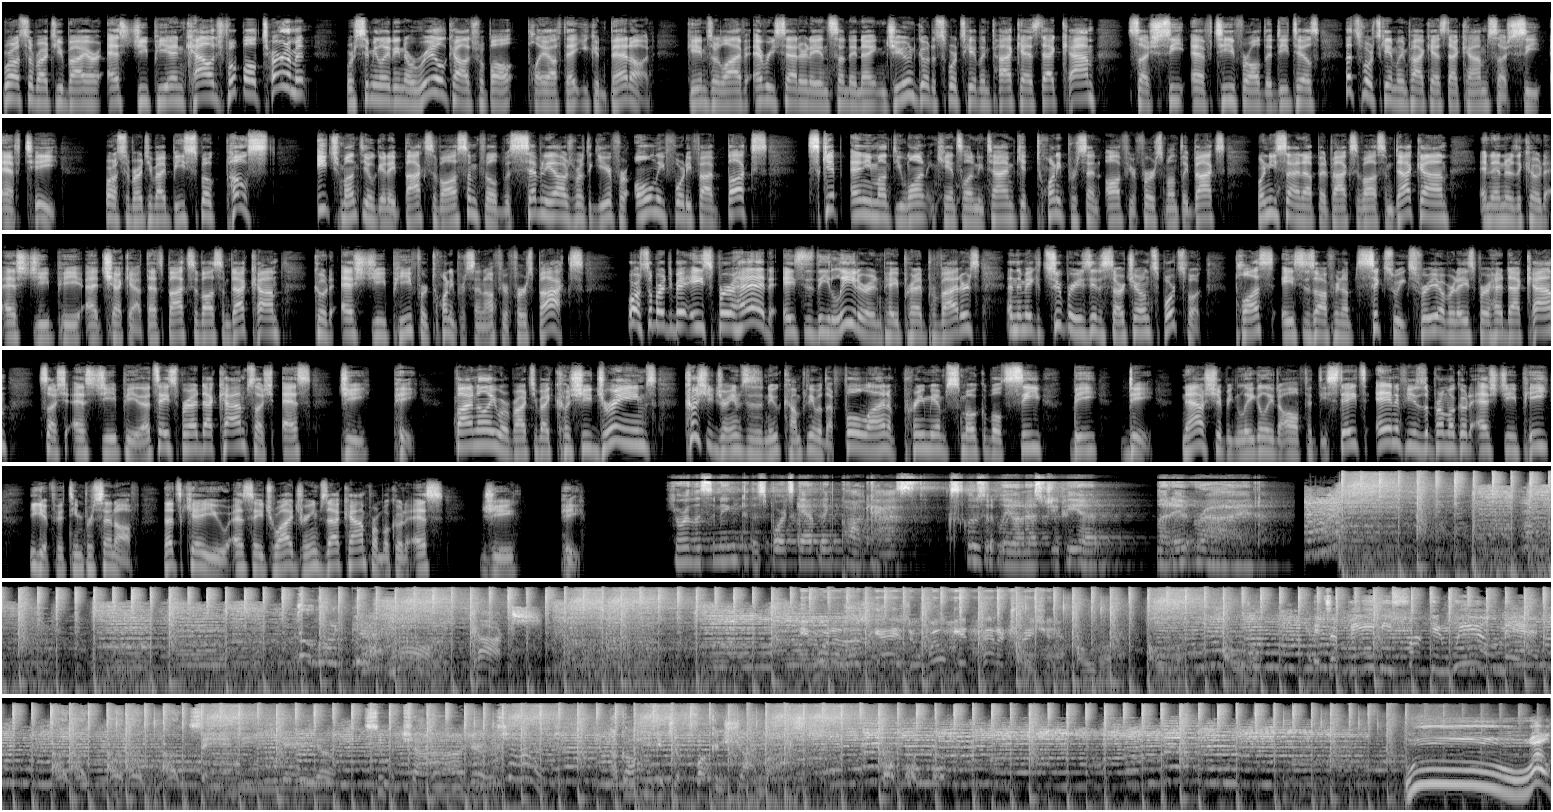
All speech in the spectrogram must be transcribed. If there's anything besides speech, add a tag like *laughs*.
We're also brought to you by our SGPN college football tournament. We're simulating a real college football playoff that you can bet on. Games are live every Saturday and Sunday night in June. Go to sportsgamblingpodcast.com slash CFT for all the details. That's sportsgamblingpodcast.com slash CFT. We're also brought to you by Bespoke Post. Each month you'll get a box of awesome filled with $70 worth of gear for only 45 bucks. Skip any month you want and cancel anytime. Get 20% off your first monthly box when you sign up at boxofawesome.com and enter the code SGP at checkout. That's boxofawesome.com Code SGP for 20% off your first box. We're also brought to you by Ace Per Head. Ace is the leader in pay per head providers, and they make it super easy to start your own sportsbook. Plus, Ace is offering up to six weeks free over at aceperhead.com slash SGP. That's aceperhead.com slash SGP. Finally, we're brought to you by Kushy Dreams. Kushy Dreams is a new company with a full line of premium smokable CBD. Now shipping legally to all 50 states. And if you use the promo code SGP, you get 15% off. That's K U S H Y dreams.com, promo code SGP. You're listening to the Sports Gambling Podcast, exclusively on SGPN. Let it ride.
